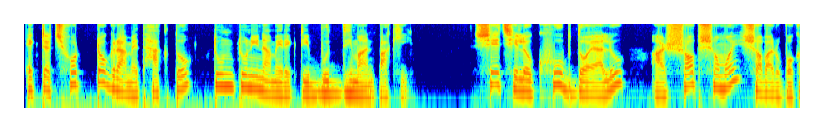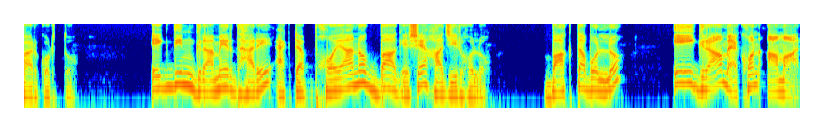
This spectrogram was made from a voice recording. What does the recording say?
একটা ছোট্ট গ্রামে থাকত টুনটুনি নামের একটি বুদ্ধিমান পাখি। সে ছিল খুব দয়ালু আর সব সময় সবার উপকার করত। একদিন গ্রামের ধারে একটা ভয়ানক বাঘ এসে হাজির হলো। বাঘটা বলল, এই গ্রাম এখন আমার।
